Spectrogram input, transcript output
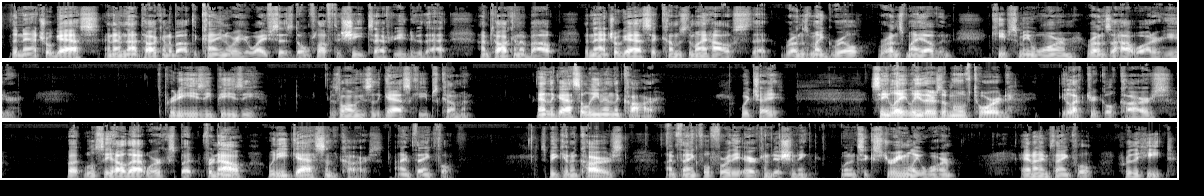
the natural gas, and I'm not talking about the kind where your wife says don't fluff the sheets after you do that. I'm talking about the natural gas that comes to my house that runs my grill, runs my oven, keeps me warm, runs the hot water heater. It's pretty easy peasy as long as the gas keeps coming. And the gasoline in the car, which I see lately there's a move toward electrical cars but we'll see how that works. But for now, we need gas in the cars. I'm thankful. Speaking of cars, I'm thankful for the air conditioning when it's extremely warm, and I'm thankful for the heat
